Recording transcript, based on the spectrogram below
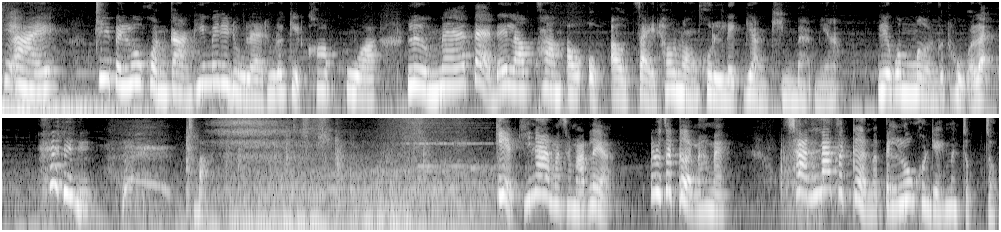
พี่ไอซ์พี่เป็นลูกคนกลางที่ไม่ได้ดูแลธุรกิจครอบครัว หรือแม้แต่ได้รับความเอาอกเอาใจเท่าน้องคนเล็กอย่างคิมแบบเนี้ย เรียกว่าเมินก็ถูกแล้วแหละเกลียดขี้หน้ามันชะมัดเลยอะไม่รู้จะเกิดมาทำไม ฉันน่าจะเกิดมาเป็นลูกคนเดียวให้มันจบจบ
